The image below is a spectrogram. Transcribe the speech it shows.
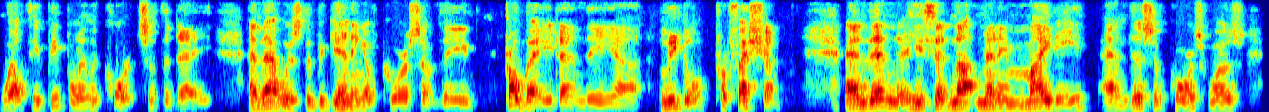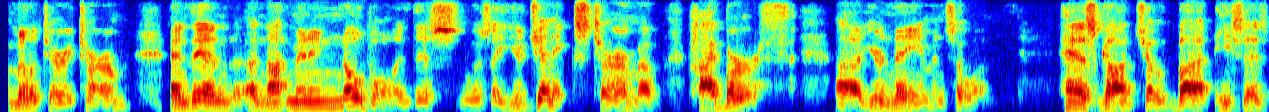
wealthy people in the courts of the day. And that was the beginning, of course, of the probate and the uh, legal profession. And then he said, not many mighty, and this, of course, was a military term. And then uh, not many noble, and this was a eugenics term of high birth, uh, your name, and so on. Has God chosen? But he says,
